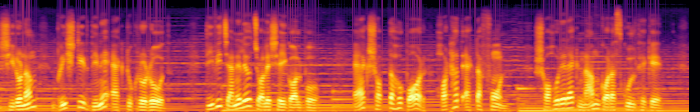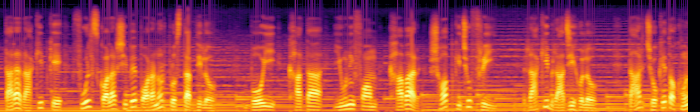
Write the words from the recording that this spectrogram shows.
শিরোনাম, বৃষ্টির দিনে এক টুকরো রোদ। টিভি চ্যানেলেও চলে সেই গল্প। এক সপ্তাহ পর হঠাৎ একটা ফোন। শহরের এক নাম করা স্কুল থেকে। তারা রাকিবকে ফুল স্কলারশিপে পড়ানোর প্রস্তাব দিল। বই, খাতা, ইউনিফর্ম, খাবার সব কিছু ফ্রি। রাকিব রাজি হলো। তার চোখে তখন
